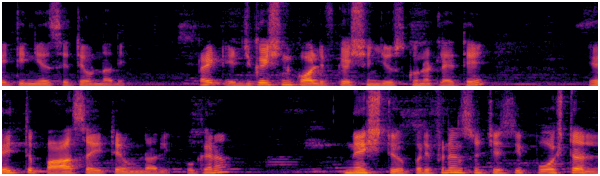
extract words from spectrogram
ఎయిటీన్ ఇయర్స్ అయితే ఉండాలి. రైట్? ఎడ్యుకేషన్ క్వాలిఫికేషన్ చూసుకున్నట్లయితే ఎయిత్ పాస్ అయితే ఉండాలి. ఓకేనా? నెక్స్ట్ ప్రిఫరెన్స్ వచ్చేసి పోస్టల్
